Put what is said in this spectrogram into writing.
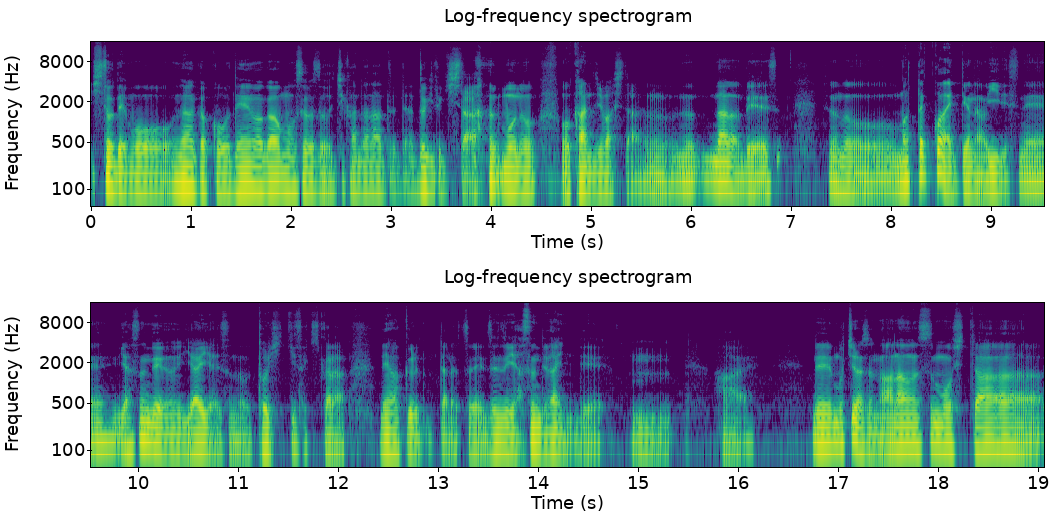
人でもなんかこう電話がもうそろそろ時間だなってドキドキした ものを感じました、なのでその全く来ないっていうのはいいですね。休んでるのにいやいやその取引先から電話来るって言ったらそれ全然休んでないんでうん。はい。でもちろんそのアナウンスもした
